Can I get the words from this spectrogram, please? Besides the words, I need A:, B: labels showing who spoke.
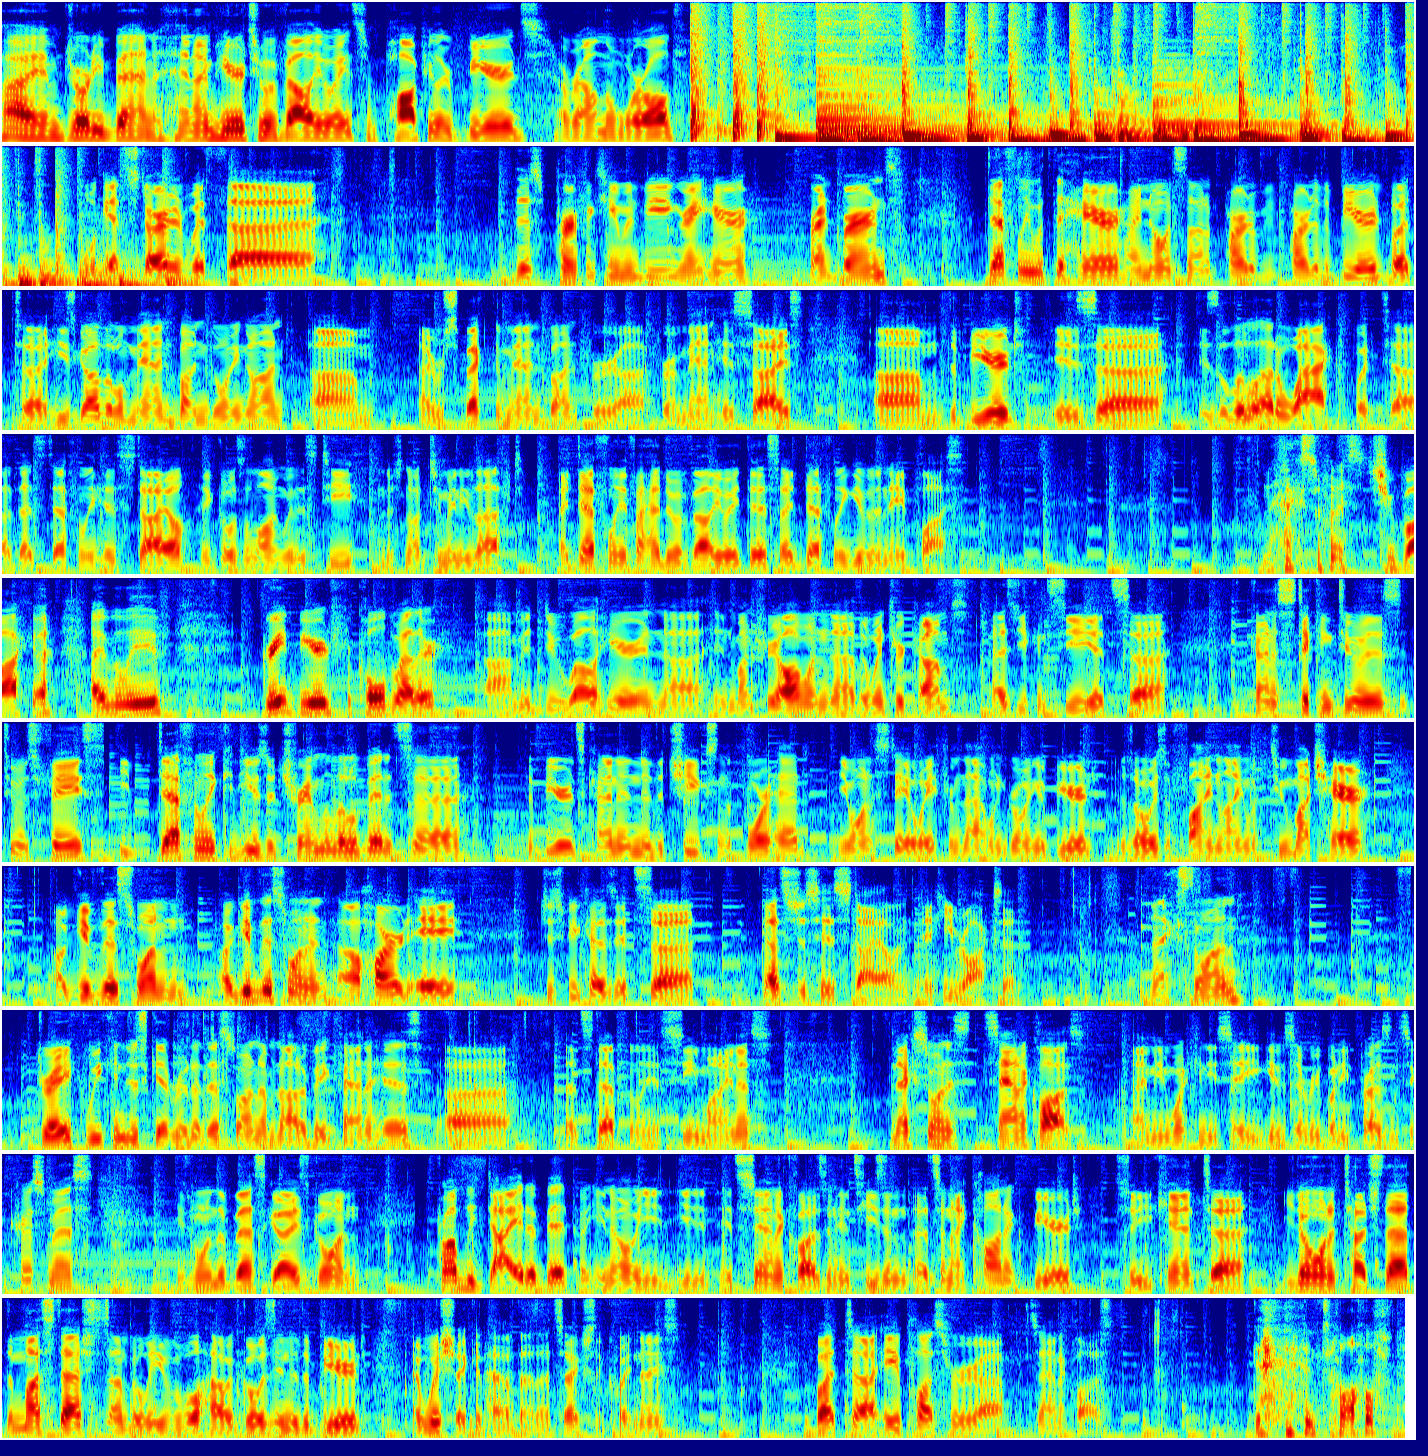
A: Hi, I'm Jordie Benn, and I'm here to evaluate some popular beards around the world. We'll get started with uh, this perfect human being right here, Brent Burns. Definitely with the hair. I know it's not a part of part of the beard, but uh, he's got a little man bun going on. Um, I respect the man bun for uh, for a man his size. Um, the beard is uh, is a little out of whack, but uh, that's definitely his style. It goes along with his teeth, and there's not too many left. I definitely, if I had to evaluate this, I'd definitely give it an A plus. Next one is Chewbacca, I believe. Great beard for cold weather. Um, it'd do well here in, uh, in Montreal when uh, the winter comes. As you can see, it's uh, kind of sticking to his, to his face. He definitely could use a trim a little bit. It's uh, the beard's kind of into the cheeks and the forehead. You want to stay away from that when growing a beard. There's always a fine line with too much hair. I'll give this one, I'll give this one a, hard A, just because it's, uh, that's just his style and he rocks it. Next one, Drake, we can just get rid of this one. I'm not a big fan of his. Uh, that's definitely a C minus. Next one is Santa Claus. I mean, what can you say? He gives everybody presents at Christmas. He's one of the best guys going. Probably diet a bit, but you know, you, you, it's Santa Claus and it's, he's an, that's an iconic beard. So you can't, uh, you don't want to touch that. The mustache is unbelievable how it goes into the beard. I wish I could have that. That's actually quite nice. But uh, A plus for uh, Santa Claus. Dolph,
